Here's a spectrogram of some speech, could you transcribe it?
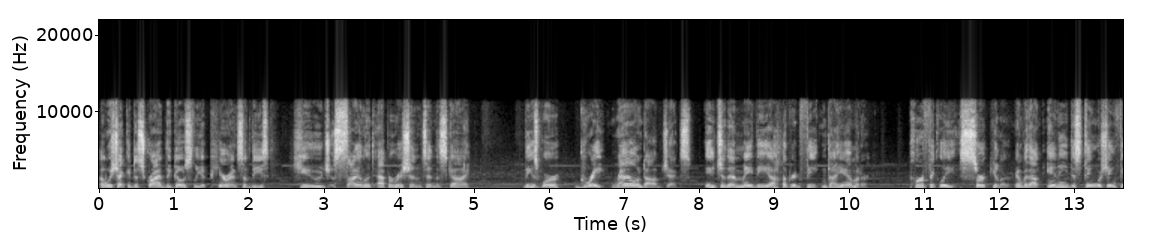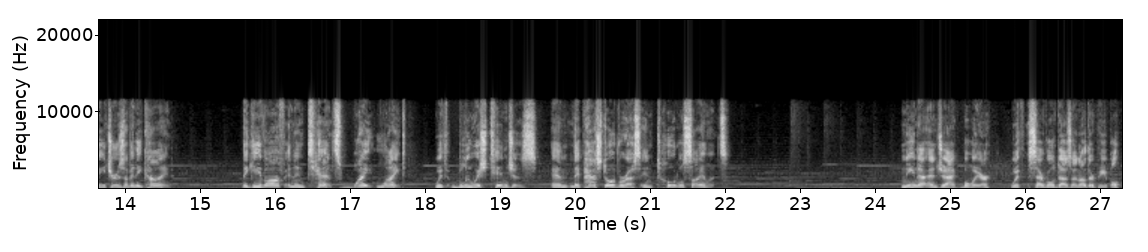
I wish I could describe the ghostly appearance of these huge, silent apparitions in the sky. These were great round objects, each of them maybe a hundred feet in diameter, perfectly circular and without any distinguishing features of any kind. They gave off an intense white light with bluish tinges, and they passed over us in total silence. Nina and Jack Boyer, with several dozen other people,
